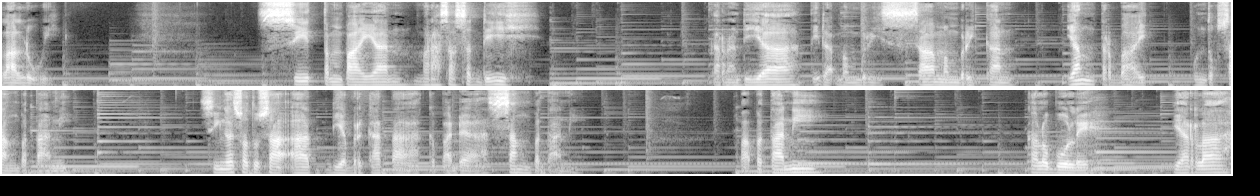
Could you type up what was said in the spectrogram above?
lalui. Si tempayan merasa sedih karena dia tidak bisa memberikan yang terbaik untuk sang petani. Sehingga suatu saat dia berkata kepada sang petani, "Pak petani, kalau boleh, biarlah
